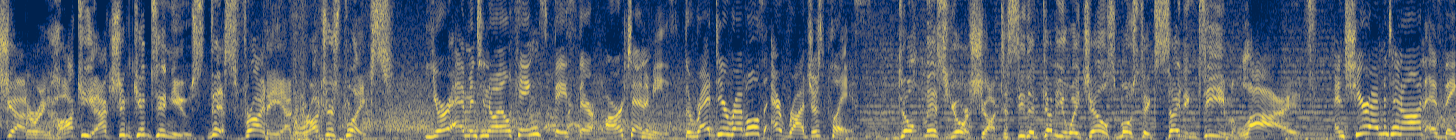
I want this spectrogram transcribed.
Ice-shattering hockey action continues this Friday at Rogers Place. Your Edmonton Oil Kings face their arch enemies, the Red Deer Rebels at Rogers Place. Don't miss your shot to see the WHL's most exciting team live. And cheer Edmonton on as they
